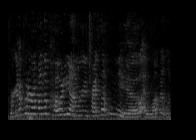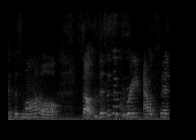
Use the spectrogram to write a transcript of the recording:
We're gonna put her up on the podium. We're gonna try something new. I love it. Look at this model. So this is a great outfit.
